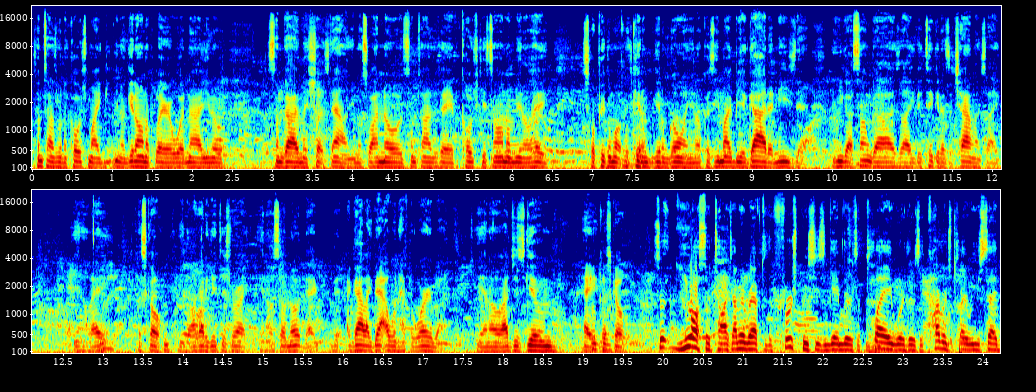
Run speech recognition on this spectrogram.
sometimes when a coach might, you know, get on a player or whatnot, you know, some guy may shut down. You know, so I know sometimes hey, if coach gets on them, you know, hey, let's go pick him up, let's get him, get him going. You know, because he might be a guy that needs that. And you got some guys like they take it as a challenge, like. You know, hey, let's go. You know, I got to get this right. You know, so no, that, a guy like that, I wouldn't have to worry about. You know, I just give him, hey, let's go. So you also talked. I remember after the first preseason game, there was a play where there was a coverage play where you said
